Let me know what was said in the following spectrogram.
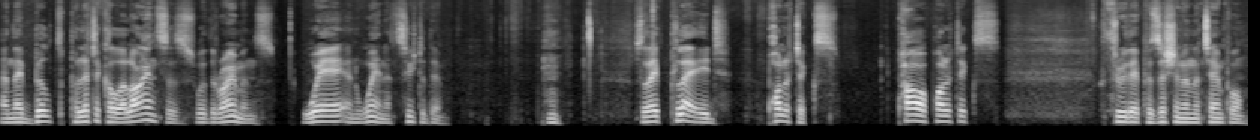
and they built political alliances with the Romans where and when it suited them. so they played politics power politics through their position in the temple.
